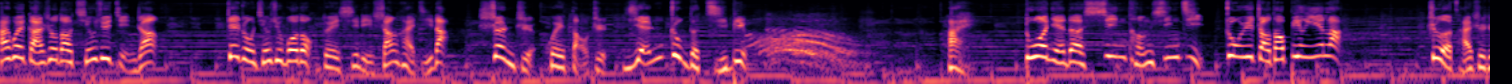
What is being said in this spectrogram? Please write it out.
还会感受到情绪紧张。这种情绪波动对心理伤害极大，甚至会导致严重的疾病。哎，多年的心疼心悸终于找到病因了。这才是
